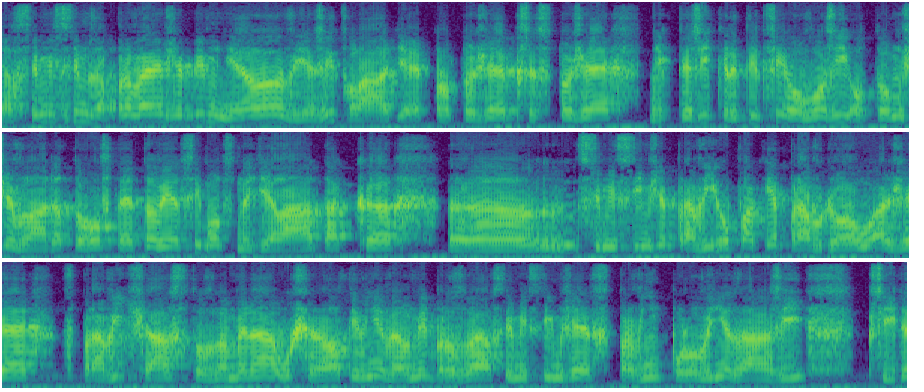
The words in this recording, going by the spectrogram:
Já si myslím za prvé, že by měl věřit vládě, protože přestože někteří kritici hovoří o tom, že vláda toho v této věci moc nedělá, tak e, si myslím, že pravý opak je pravdou a že v pravý čas, to znamená už relativně velmi brzo, já si myslím, že v první polovině září přijde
